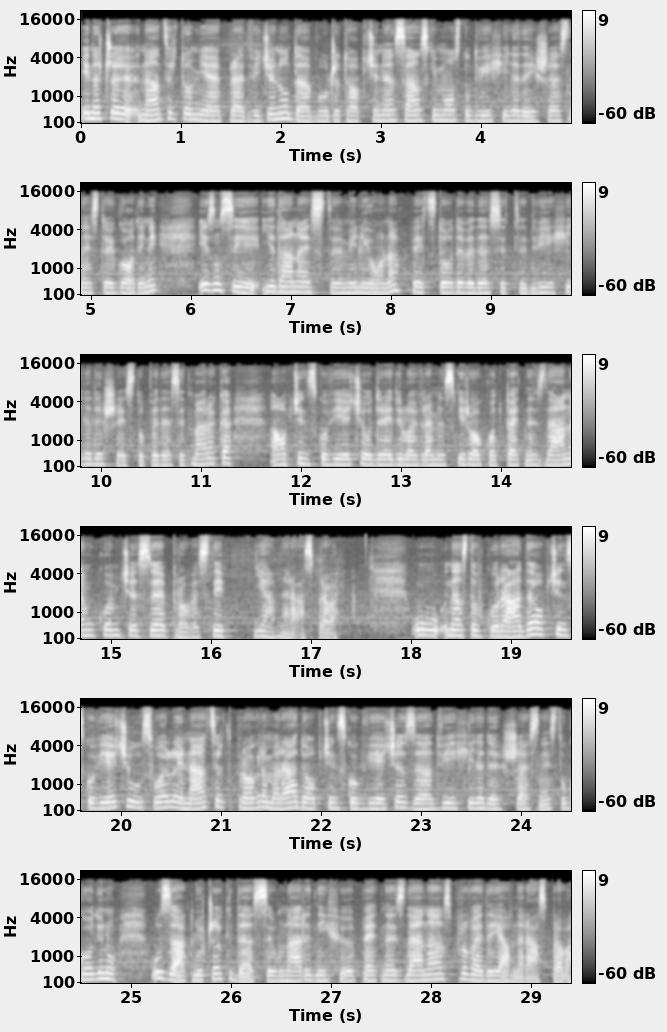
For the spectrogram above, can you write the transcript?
Inače, nacrtom je predviđeno da budžet općine Sanski most u 2016. godini iznosi 11 miliona 592.650 maraka, a općinsko vijeće odredilo je vremenski rok od 15 dana u kojem će se provesti javna rasprava. U nastavku rada općinsko vijeće usvojilo je nacrt programa rada općinskog vijeća za 2016. godinu u zaključak da se u narednih 15 dana sprovede javna rasprava.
